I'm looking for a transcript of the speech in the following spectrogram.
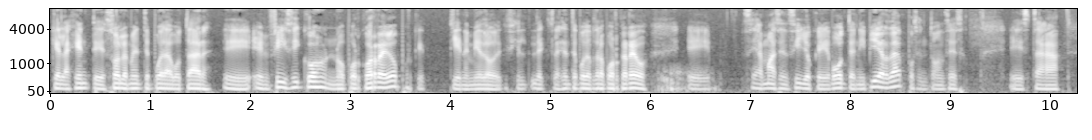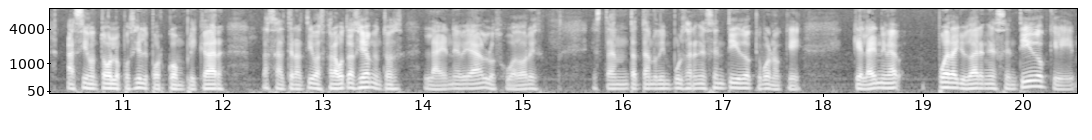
que la gente solamente pueda votar en físico, no por correo, porque tiene miedo de que, la gente pueda votar por correo, sea más sencillo que voten y pierda, pues entonces está haciendo todo lo posible por complicar las alternativas para votación. Entonces la NBA, los jugadores están tratando de impulsar en ese sentido, que bueno, que, que la NBA pueda ayudar en ese sentido, que,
